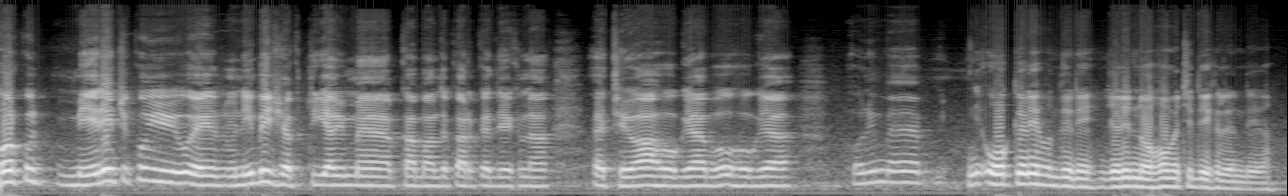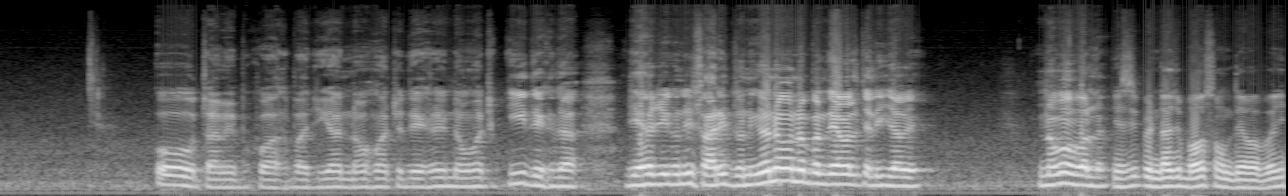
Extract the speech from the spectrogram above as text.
ਹੋਰ ਕੋਈ ਮੇਰੇ 'ਚ ਕੋਈ ਨਹੀਂ ਵੀ ਸ਼ਕਤੀ ਆ ਵੀ ਮੈਂ ਅੱਖਾਂ ਬੰਦ ਕਰਕੇ ਦੇਖ ਲਾਂ ਇੱਥੇ ਆਹ ਹੋ ਗਿਆ ਉਹ ਹੋ ਗਿਆ। ਉਹ ਨਹੀਂ ਮੈਂ ਨਹੀਂ ਉਹ ਕਿਹੜੇ ਹੁੰਦੇ ਨੇ ਜਿਹੜੇ ਨੋਹਾਂ ਵਿੱਚ ਦੇਖ ਲੈਂਦੇ ਆ? ਉਹ ਤਾਂ ਐਵੇਂ ਬਕਵਾਸ ਬਾਜੀ ਆ ਨੌਹਾਂ 'ਚ ਦੇਖ ਲਈ ਨੌਹਾਂ 'ਚ ਕੀ ਦਿਖਦਾ? ਜਿਹੋ ਜਿਹੀ ਹੁੰਦੀ ਸਾਰੀ ਦੁਨੀਆ ਨਾ ਉਹਨਾਂ ਬੰਦਿਆਂ ਵੱਲ ਚਲੀ ਜਾਵੇ। ਨੌਵਾਂ ਵੱਲ। ਅਸੀਂ ਪਿੰਡਾਂ 'ਚ ਬਹੁਤ ਸੁਣਦੇ ਆ ਬਾਬਾ ਜੀ।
